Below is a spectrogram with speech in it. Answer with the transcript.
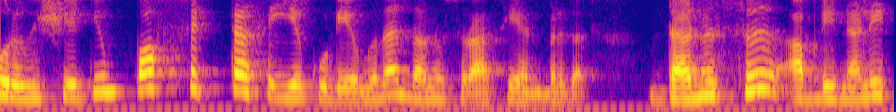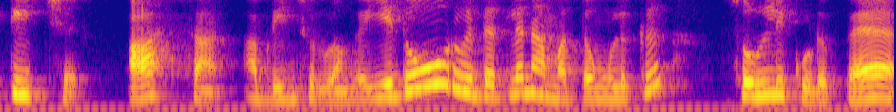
ஒரு விஷயத்தையும் பர்ஃபெக்டாக செய்யக்கூடியவங்க தான் தனுசு ராசி அன்பர்கள். தனுசு அப்படின்னாலே டீச்சர் ஆசான் அப்படின்னு சொல்லுவாங்க. ஏதோ ஒரு விதத்தில் நான் மற்றவங்களுக்கு சொல்லி கொடுப்பேன்.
